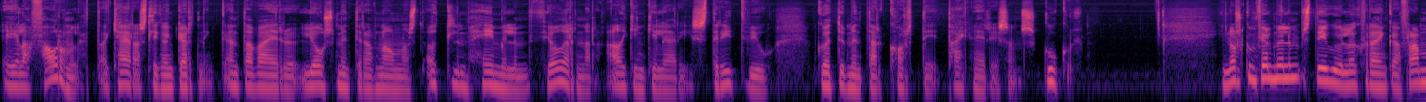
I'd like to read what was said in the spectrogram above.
eiginlega fáránlegt að kæra slíkan gjörning en það væru ljósmyndir af nánast öllum heimilum þjóðarinnar aðgengilegar í Street View gödumyndarkorti tækneirisans Google. Í norskum fjölmiðlum stigu lögfræðinga fram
